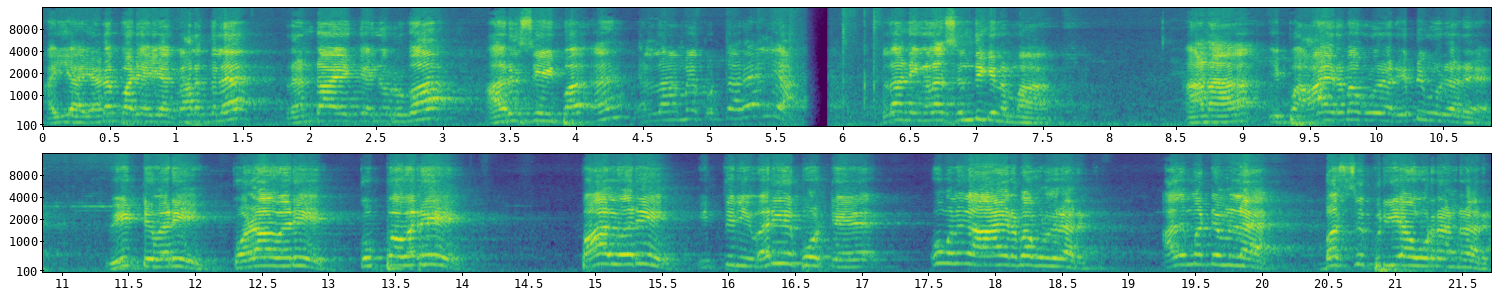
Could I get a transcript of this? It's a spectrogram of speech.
ஐயா எடப்பாடி ஐயா காலத்துல ரெண்டாயிரத்தி ஐநூறு ரூபாய் அரிசி எல்லாமே கொடுத்தாரே இல்லையா? எல்லாம் நீங்களாம் சிந்திக்கணுமா? ஆனா இப்ப ஆயிரம் ரூபாய் கொடுக்குறாரு. எப்படி கொடுக்குறாரு? வீட்டு வரி கொழா வரி குப்பை வரி பால் வரி இத்தனை வரியை போட்டு உங்களுக்கு ஆயிரம் ரூபாய் கொடுக்குறாரு. அது மட்டும் இல்ல பஸ் ஃப்ரீயா விடுறேன்றாரு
